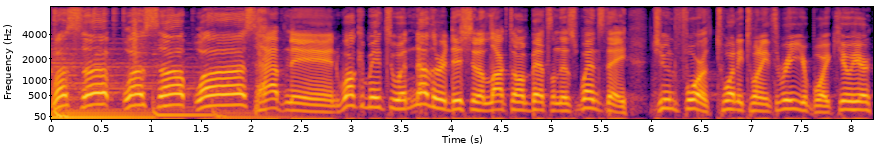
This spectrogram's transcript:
What's up? What's up? What's happening? Welcome into another edition of Locked On Bets on this Wednesday, June 4th, 2023. Your boy Q here,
